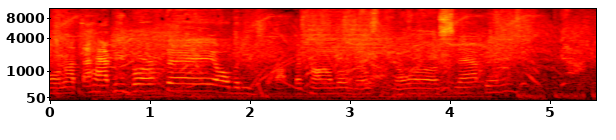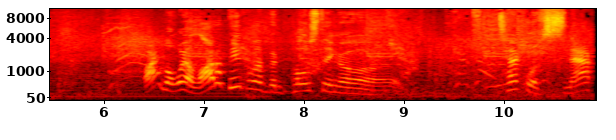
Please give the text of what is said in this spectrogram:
Oh, not the happy birthday. Oh, but he dropped the combo. No, no uh, snapping. By the way, a lot of people have been posting uh, tech with Snap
